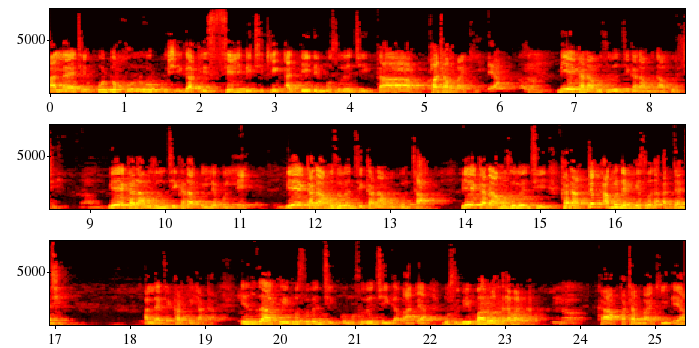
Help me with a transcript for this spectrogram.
Allah ya ce udkhulu ku shiga fi silmi cikin addinin musulunci ka fatan baki ɗaya me kana musulunci kana munafurci? Me kana musulunci kana kulle kulle me kana musulunci kana mugunta? Me kana musulunci kana duk abin da kake so na addanci? Allah ya ce kar haka. In za ku yi musulunci ku musulunci gaba ɗaya musulmi ba ruwansa da wannan. Ka fatan baki ɗaya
